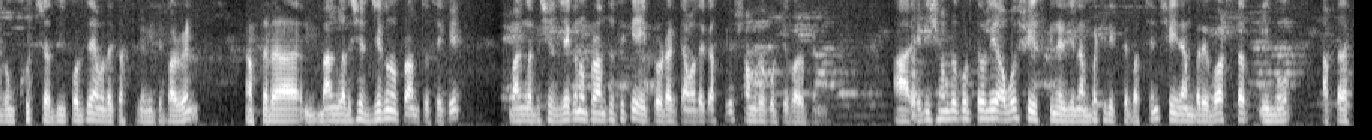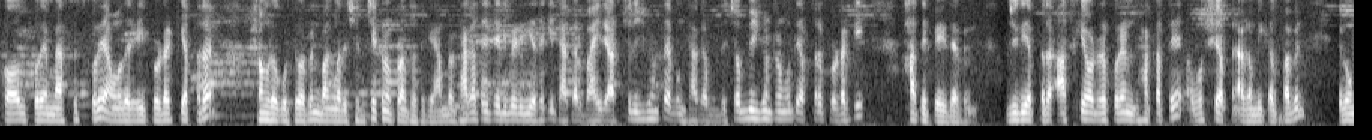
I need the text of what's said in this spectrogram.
এবং খুচরা দুই পর্যায়ে আমাদের কাছ থেকে নিতে পারবেন। আপনারা বাংলাদেশের যে কোনো প্রান্ত থেকে, বাংলাদেশের যে কোনো প্রান্ত থেকে এই প্রোডাক্ট আমাদের কাছ থেকে সংগ্রহ করতে পারবেন। আর এটি সংগ্রহ করতে হলে অবশ্যই স্ক্রিনের যে নাম্বারটি দেখতে পাচ্ছেন, সেই নাম্বারে হোয়াটসঅ্যাপ ইমো আপনারা কল করে মেসেজ করে আমাদের এই প্রোডাক্টটি আপনারা সংগ্রহ করতে পারবেন বাংলাদেশের যে কোনো প্রান্ত থেকে। আমরা ঢাকাতে ডেলিভারি দিয়ে থাকি, ঢাকার বাইরে আটচল্লিশ ঘণ্টা এবং ঢাকার মধ্যে চব্বিশ ঘণ্টার মধ্যে আপনারা প্রোডাক্টটি হাতে পেয়ে যাবেন। যদি আপনারা আজকে অর্ডার করেন ঢাকাতে, অবশ্যই আপনি আগামীকাল পাবেন এবং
